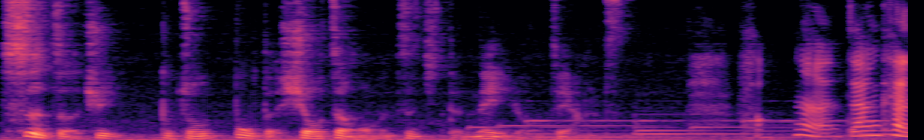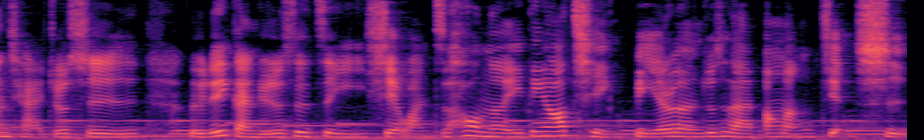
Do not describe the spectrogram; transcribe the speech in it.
试着去不逐步的修正我们自己的内容，这样子。好，那这样看起来就是履历，感觉就是自己写完之后呢，一定要请别人就是来帮忙检视，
